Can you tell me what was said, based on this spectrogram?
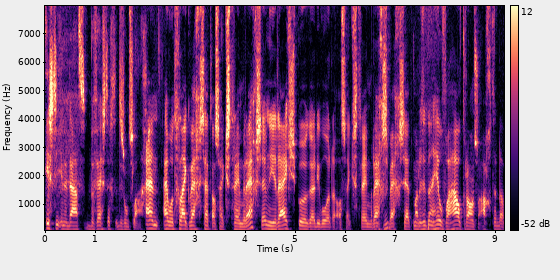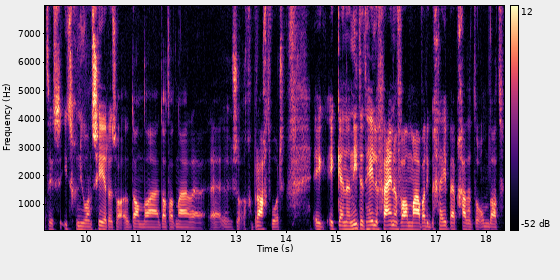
is hij inderdaad bevestigd, het is ontslagen. En hij wordt gelijk weggezet als extreem rechts. Hè. Die Rijksburger die worden als extreem rechts Mhm. weggezet. Maar er zit een heel verhaal trouwens achter. Dat is iets genuanceerder zo- dan eh, dat dat naar eh, eh, zo gebracht wordt. Ik, ik ken er niet het hele fijne van, maar wat ik begrepen heb gaat het erom dat...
